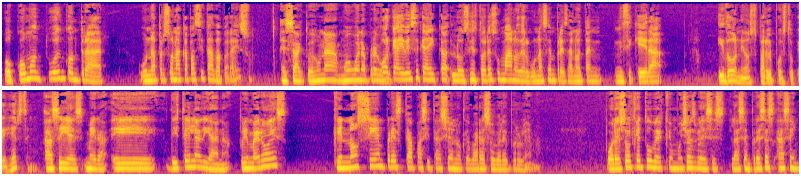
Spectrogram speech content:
o cómo tú encontrar una persona capacitada para eso? Exacto, es una muy buena pregunta. Porque hay veces que hay los gestores humanos de algunas empresas no están ni siquiera idóneos para el puesto que ejercen. Así es, mira, eh, diste la diana. Primero es que no siempre es capacitación lo que va a resolver el problema. Por eso es que tú ves que muchas veces las empresas hacen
